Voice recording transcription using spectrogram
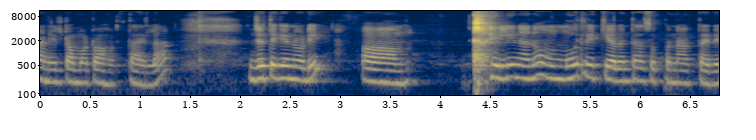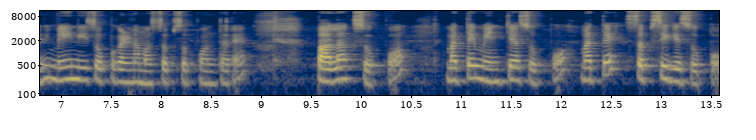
ನಾನಿಲ್ಲಿ ಟೊಮೊಟೊ ಹಾಕ್ತಾಯಿಲ್ಲ ಜೊತೆಗೆ ನೋಡಿ ಇಲ್ಲಿ ನಾನು ಮೂರು ರೀತಿಯಾದಂತಹ ಸೊಪ್ಪನ್ನು ಹಾಕ್ತಾಯಿದ್ದೀನಿ ಮೇಯ್ನ್ ಈ ಸೊಪ್ಪುಗಳನ್ನ ಮಸೊಪ್ಪು ಸೊಪ್ಪು ಅಂತಾರೆ. ಪಾಲಕ್ ಸೊಪ್ಪು, ಮತ್ತು ಮೆಂತ್ಯ ಸೊಪ್ಪು, ಮತ್ತು ಸಬ್ಸಿಗೆ ಸೊಪ್ಪು.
